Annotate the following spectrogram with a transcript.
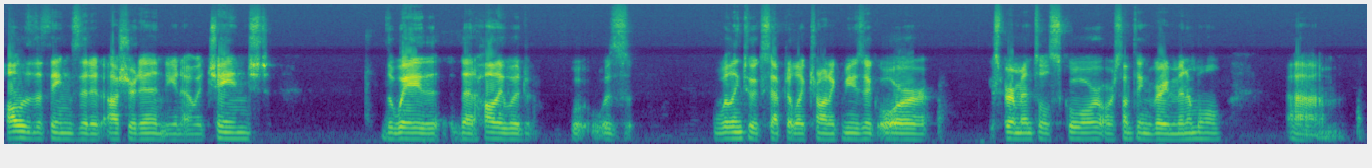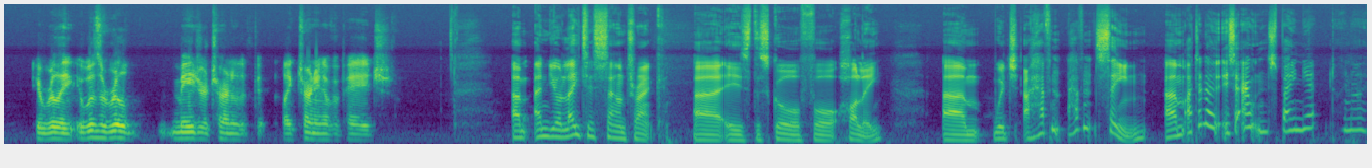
all of the things that it ushered in. You know, it changed the way that, Hollywood w- was willing to accept electronic music or experimental score or something very minimal. Um, it really, it was a real major turn of the like turning of a page. Um, and your latest soundtrack uh, is the score for Holly, um, which I haven't haven't seen. Um, I don't know. Is it out in Spain yet? Do you know?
